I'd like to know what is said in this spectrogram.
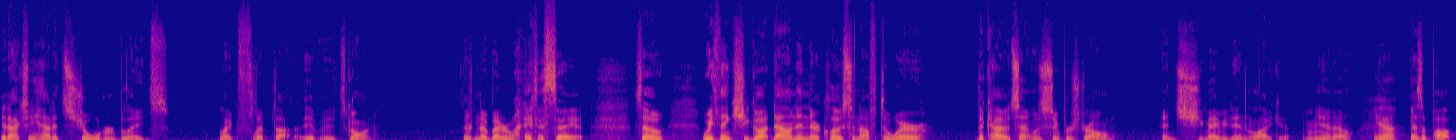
it actually had its shoulder blades like flipped up. It, it's gone. There's no better way to say it. So we think she got down in there close enough to where the coyote scent was super strong, and she maybe didn't like it, you Mm. know, Yeah. as a pup.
